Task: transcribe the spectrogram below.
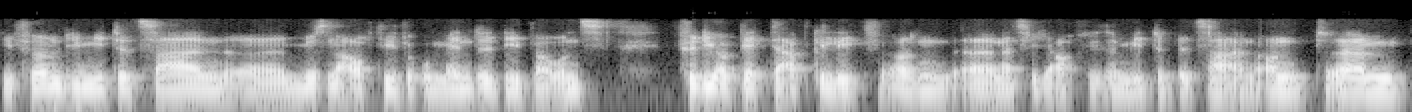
die Firmen, die Miete zahlen, äh, müssen auch die Dokumente, die bei uns für die Objekte abgelegt werden, äh, natürlich auch diese Miete bezahlen. Und ähm,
